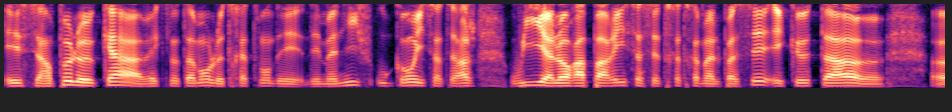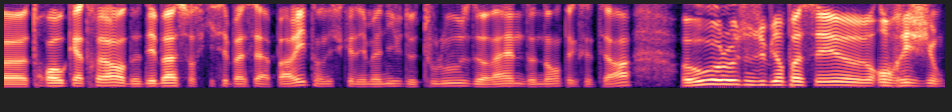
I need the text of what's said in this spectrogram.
Et c'est un peu le cas avec notamment le traitement des, manifs, où quand ils s'interrogent, oui, alors à Paris, ça s'est très très mal passé, et que tu as 3 ou 4 heures de débat sur ce qui s'est passé à Paris, tandis que les manifs de Toulouse, de Rennes, de Nantes, etc., oh, là, ça s'est bien passé euh, en région.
